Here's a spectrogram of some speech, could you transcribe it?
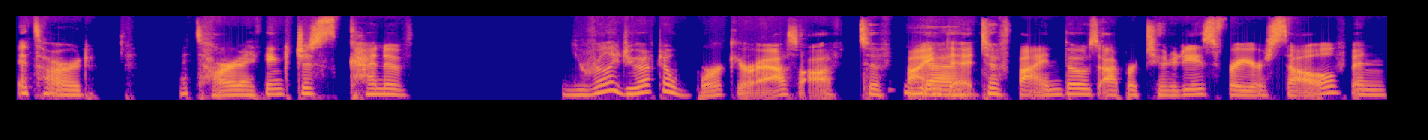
It's hard. it's hard. I think just kind of you really do have to work your ass off to find Yeah. it, to find those opportunities for yourself and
